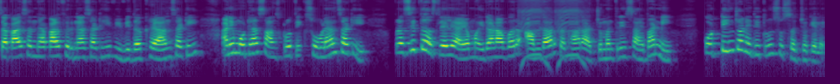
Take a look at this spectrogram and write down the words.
सकाळ संध्याकाळ फिरण्यासाठी विविध खेळांसाठी आणि मोठ्या सांस्कृतिक सोहळ्यांसाठी प्रसिद्ध असलेल्या या मैदानावर आमदार तथा राज्यमंत्री साहेबांनी कोटींच्या निधीतून सुसज्ज केले.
